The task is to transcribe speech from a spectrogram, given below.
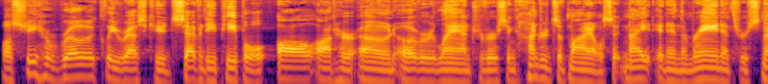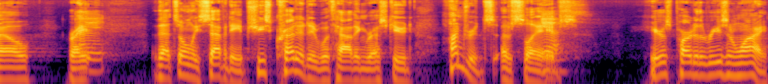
While she heroically rescued 70 people all on her own over land, traversing hundreds of miles at night and in the rain and through snow, right? Right. That's only 70. She's credited with having rescued hundreds of slaves. Yes. Here's part of the reason why.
